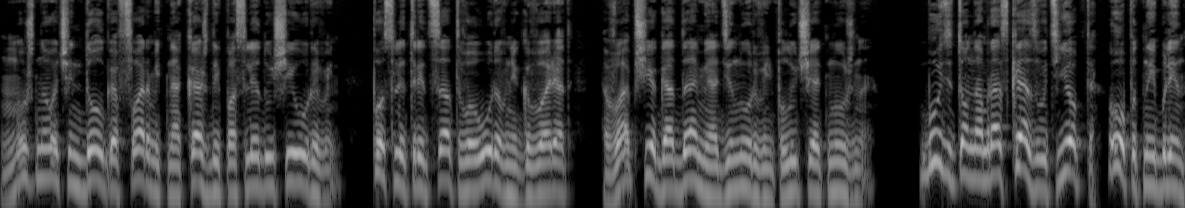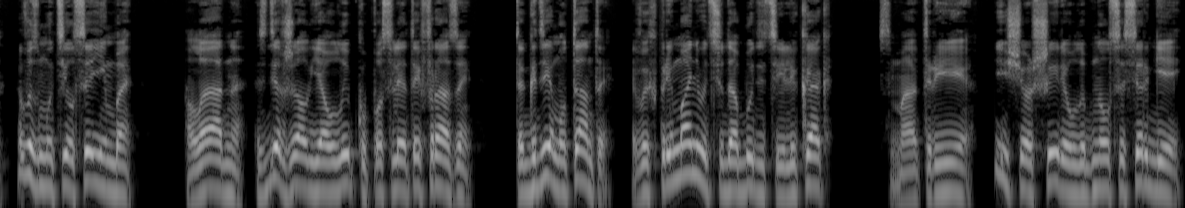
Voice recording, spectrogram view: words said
нужно очень долго фармить на каждый последующий уровень. После 30 уровня, говорят, вообще годами один уровень получать нужно. «Будет он нам рассказывать, ёпта, опытный блин», – возмутился имба. «Ладно», – сдержал я улыбку после этой фразы. «Так где мутанты? Вы их приманивать сюда будете или как?» «Смотри!» – еще шире улыбнулся Сергей.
